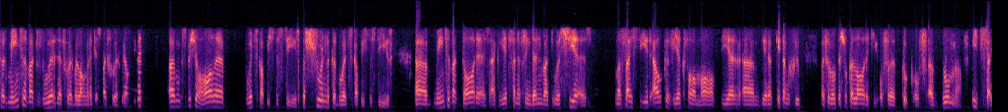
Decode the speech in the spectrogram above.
vir mense wat woorde voor belangrik is byvoorbeeld. Jy weet, ehm um, spesiale boodskapies te stuur, persoonlike boodskapies te stuur. Uh mense wat dade is. Ek weet van 'n vriendin wat oor see is, maar sy stuur elke week vir haar ma deur ehm um, deur 'n kettinggroep byvoorbeeld 'n sjokoladetjie of 'n koek of 'n blom of iets. Sy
